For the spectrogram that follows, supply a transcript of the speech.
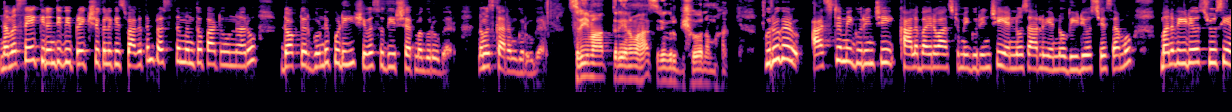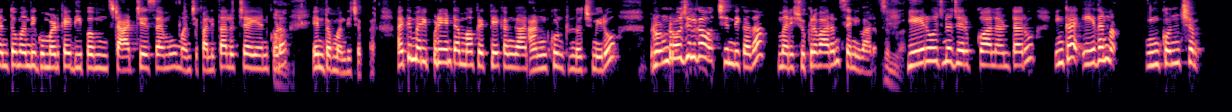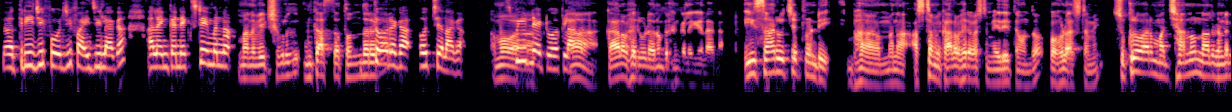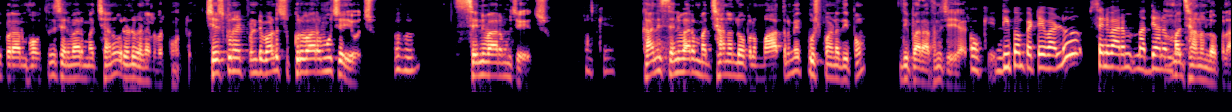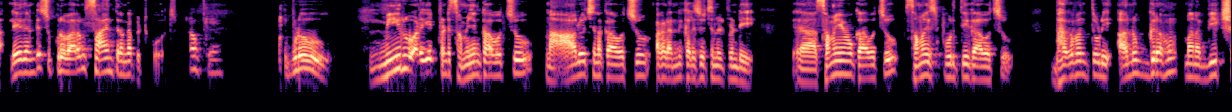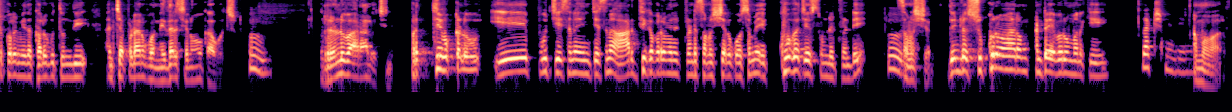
నమస్తే కిరణ్ టీవీ ప్రేక్షకులకి స్వాగతం. ప్రస్తుతం మనతో పాటు ఉన్నారు డాక్టర్ గుండెపూడి శివసుధీర్ శర్మ గురువు గారు నమస్కారం గురువు గారు శ్రీమాత్రే నమ శ్రీ గురుభ్యో నమ. గురువు గారు అష్టమి గురించి కాలభైరవ అష్టమి గురించి ఎన్నో సార్లు ఎన్నో వీడియోస్ చేశాము. మన వీడియోస్ చూసి ఎంతో మంది గుమ్మడికాయ దీపం స్టార్ట్ చేశాము. మంచి ఫలితాలు వచ్చాయి అని కూడా ఎంతో మంది చెప్పారు. అయితే మరి ఇప్పుడు ఏంటమ్మా ప్రత్యేకంగా అనుకుంటుండొచ్చు మీరు. రెండు రోజులుగా వచ్చింది కదా మరి శుక్రవారం శనివారం. ఏ రోజున జరుపుకోవాలంటారు? ఇంకా ఏదన్నా ఇంకొంచెం three G four G five G లాగా అలా ఇంకా నెక్స్ట్ ఏమన్నా మన వీక్షకులకు ఇంకాస్త తొందరగా త్వరగా వచ్చేలాగా స్పీడ్ నెట్వర్క్ లాగా కాలభైరవుడు అనుగ్రహం కలిగేలాగా. ఈసారి వచ్చేటువంటి మన అష్టమి కాలభైరవ అష్టమి ఏదైతే ఉందో బహుళ అష్టమి శుక్రవారం మధ్యాహ్నం నాలుగు గంటలకు ప్రారంభం అవుతుంది శనివారం మధ్యాహ్నం రెండు గంటల వరకు ఉంటుంది. చేసుకునేటువంటి వాళ్ళు శుక్రవారము చేయవచ్చు. శనివారము చేయొచ్చు. కానీ శనివారం మధ్యాహ్నం లోపల మాత్రమే పుష్పాండ దీపం దీపారాధన చేయాలి. ఓకే. దీపం పెట్టేవాళ్ళు శనివారం మధ్యాహ్నం మధ్యాహ్నం లోపల. లేదంటే శుక్రవారం సాయంత్రంగా పెట్టుకోవచ్చు. ఓకే. ఇప్పుడు మీరు అడిగేటువంటి సమయం కావచ్చు నా ఆలోచన కావచ్చు అక్కడ అన్ని కలిసి వచ్చినటువంటి సమయం కావచ్చు సమయస్ఫూర్తి కావచ్చు భగవంతుడి అనుగ్రహం మన వీక్షకుల మీద కలుగుతుంది అని చెప్పడానికి ఒక నిదర్శనము కావచ్చు. రెండు వారాలు వచ్చినాయి. ప్రతి ఒక్కరు ఏ పూజ చేసినా ఏం చేసినా ఆర్థికపరమైనటువంటి సమస్యల కోసమే ఎక్కువగా చేస్తుండేటువంటి. సమస్యలు. దీంట్లో శుక్రవారం అంటే ఎవరు మనకి? లక్ష్మీదేవి. అమ్మవారు.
